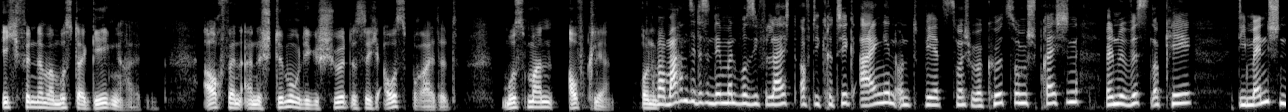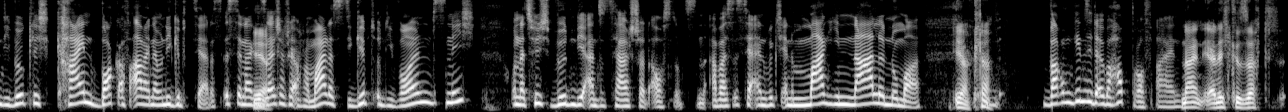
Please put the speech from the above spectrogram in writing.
Ich finde, man muss dagegenhalten. Auch wenn eine Stimmung, die geschürt ist, sich ausbreitet, muss man aufklären. Und Aber machen Sie das in dem Moment, wo Sie vielleicht auf die Kritik eingehen und wir jetzt zum Beispiel über Kürzungen sprechen, wenn wir wissen, okay, die Menschen, die wirklich keinen Bock auf Arbeit haben, die gibt es ja. Das ist in der ja. Gesellschaft ja auch normal, dass es die gibt und die wollen das nicht. Und natürlich würden die einen Sozialstaat ausnutzen. Aber es ist ja ein, wirklich eine marginale Nummer. Ja, klar. Warum gehen Sie da überhaupt drauf ein? Nein, ehrlich gesagt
